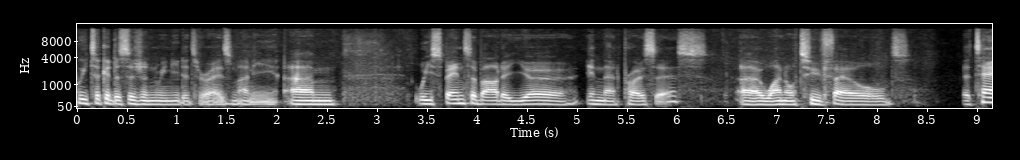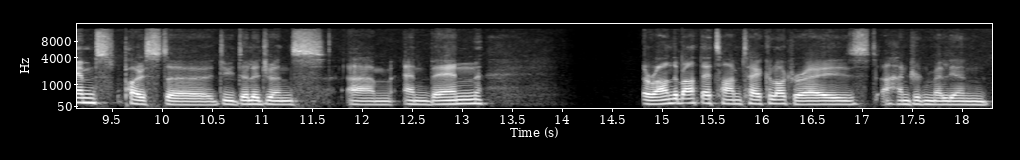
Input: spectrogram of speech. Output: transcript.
we took a decision we needed to raise money. Um, we spent about a year in that process, uh, one or two failed attempts, post uh, due diligence, um, and then around about that time, Takealot raised $100 million.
